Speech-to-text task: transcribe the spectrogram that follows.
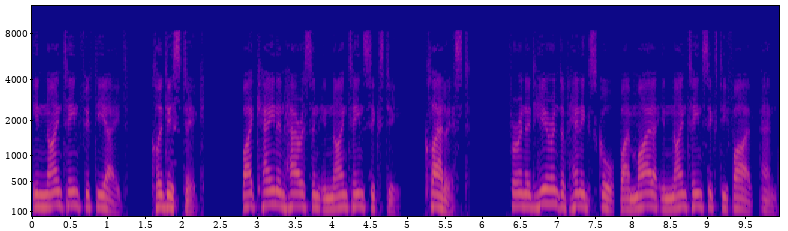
in 1958. Cladistic by Cain and Harrison in 1960. Cladist for an adherent of Hennig's school by Mayr in 1965, and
